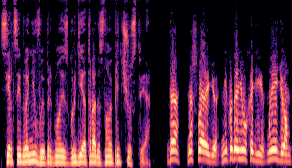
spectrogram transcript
Сердце едва не выпрыгнуло из груди от радостного предчувствия. «Да, нашла ее. Никуда не уходи. Мы идем».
